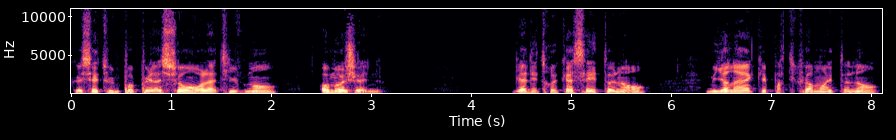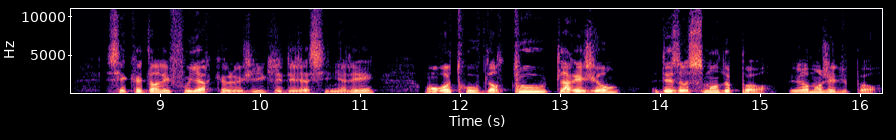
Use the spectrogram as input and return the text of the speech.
que c'est une population relativement homogène? Il y a des trucs assez étonnants, mais il y en a un qui est particulièrement étonnant, c'est que dans les fouilles archéologiques, j'ai déjà signalé, on retrouve dans toute la région des ossements de porc. Les gens mangeaient du porc.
